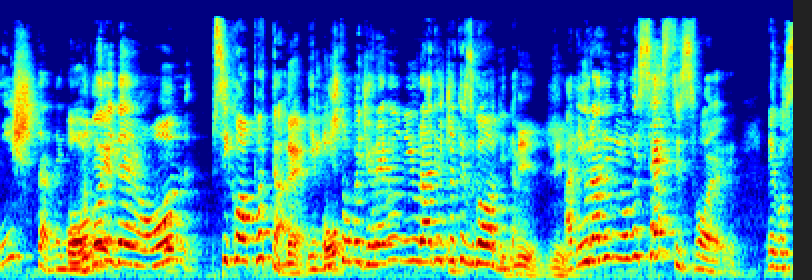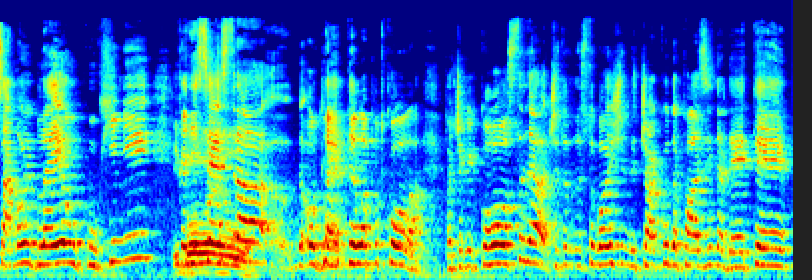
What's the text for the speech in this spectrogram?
ništa ne govori je- da je on psihopata. Ne, jer ništa o- umeđu vremenu nije uradio 40 godina. Nije, nije. A nije uradio ni ovoj sestri svojoj. Nego samo je bleja u kuhinji I kad je sestra odletela pod kola. Pa čekaj, ko ostavlja 14-godišnjem dečaku da pazi na dete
